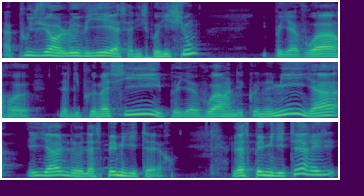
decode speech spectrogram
a plusieurs leviers à sa disposition. Il peut y avoir euh, la diplomatie, il peut y avoir l'économie, il y a, il y a l'aspect militaire. L'aspect militaire est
